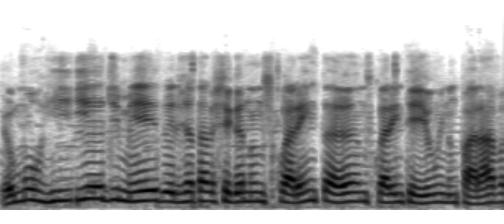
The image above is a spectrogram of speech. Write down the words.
Eu morria de medo, ele já estava chegando nos 40 anos, 41 e não parava.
